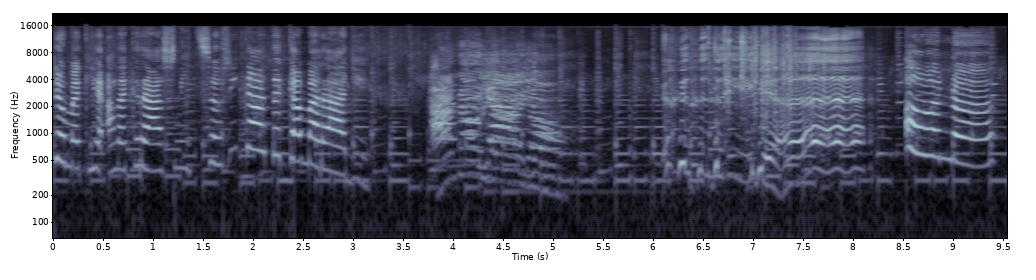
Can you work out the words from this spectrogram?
domek je ale krásný. Co říkáte, kamarádi? Ano, Jájo! Ale ne.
